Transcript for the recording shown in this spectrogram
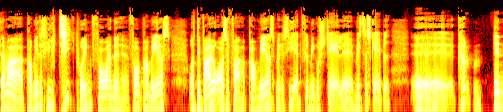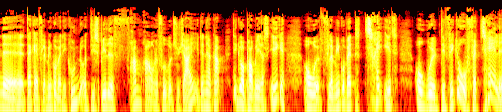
der var Palmeiras hele 10 point foran, foran Palmeiras, og det var jo også fra Palmeiras, man kan sige, at Flamengo stjal øh, mesterskabet. Øh, kampen den, øh, der gav Flamengo, hvad de kunne, og de spillede fremragende fodbold, synes jeg, i den her kamp. Det gjorde Palmeiras ikke, og øh, Flamengo vandt 3-1, og øh, det fik jo fatale,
